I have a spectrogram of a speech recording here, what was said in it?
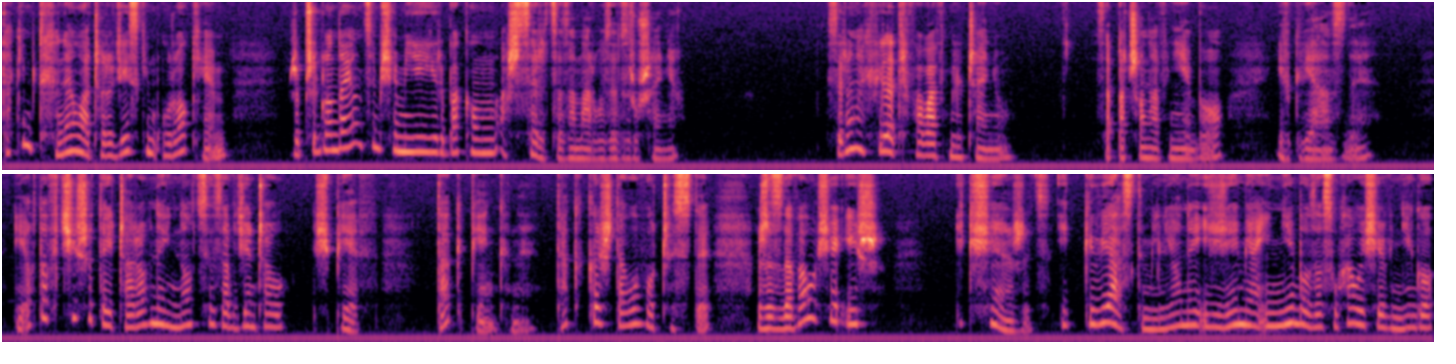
takim tchnęła czarodziejskim urokiem, że przyglądającym się jej rybakom aż serce zamarło ze wzruszenia. Syrena chwilę trwała w milczeniu, zapatrzona w niebo i w gwiazdy. I oto w ciszy tej czarownej nocy zawdzięczał śpiew, tak piękny, tak kryształowo czysty, że zdawało się, iż i księżyc, i gwiazd miliony, i ziemia, i niebo zasłuchały się w niego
